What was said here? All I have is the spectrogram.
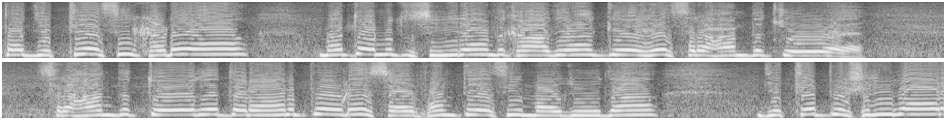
ਤਾਂ ਜਿੱਥੇ ਅਸੀਂ ਖੜੇ ਆ ਮੈਂ ਤੁਹਾਨੂੰ ਤਸਵੀਰਾਂ ਦਿਖਾ ਦਿਆਂ ਕਿ ਇਹ ਸਰਹੰਦ ਚੋ ਹੈ। ਸਰਹੰਦ ਚੋ ਦੇ ਦੌਰਾਨ ਭੋੜੇ ਸੈਫਨ ਤੇ ਅਸੀਂ ਮੌਜੂਦ ਹਾਂ, ਜਿੱਥੇ ਪਿਛਲੀ ਵਾਰ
